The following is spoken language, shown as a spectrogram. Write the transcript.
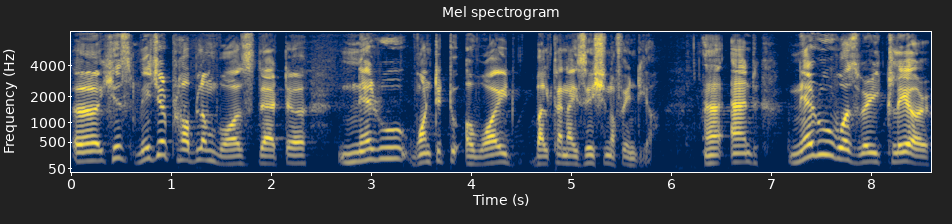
Uh, his major problem was that uh, Nehru wanted to avoid balkanization of India. Uh, and Nehru was very clear,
